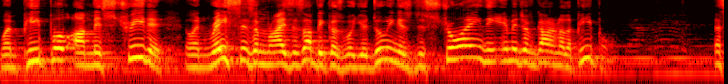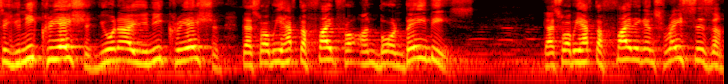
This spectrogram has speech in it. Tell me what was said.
when people are mistreated, when racism rises up, because what you're doing is destroying the image of God in other people. That's a unique creation. You and I are a unique creation. That's why we have to fight for unborn babies. That's why we have to fight against racism.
